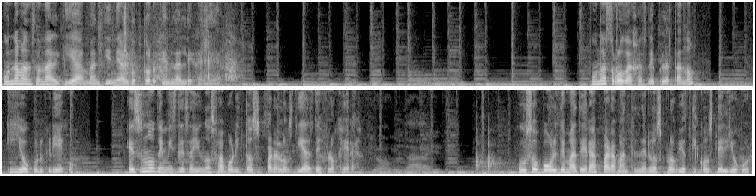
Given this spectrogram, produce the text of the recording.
Una manzana al día mantiene al doctor en la lejanía. Unas rodajas de plátano y yogur griego. Es uno de mis desayunos favoritos para los días de flojera. Uso bowl de madera para mantener los probióticos del yogur.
